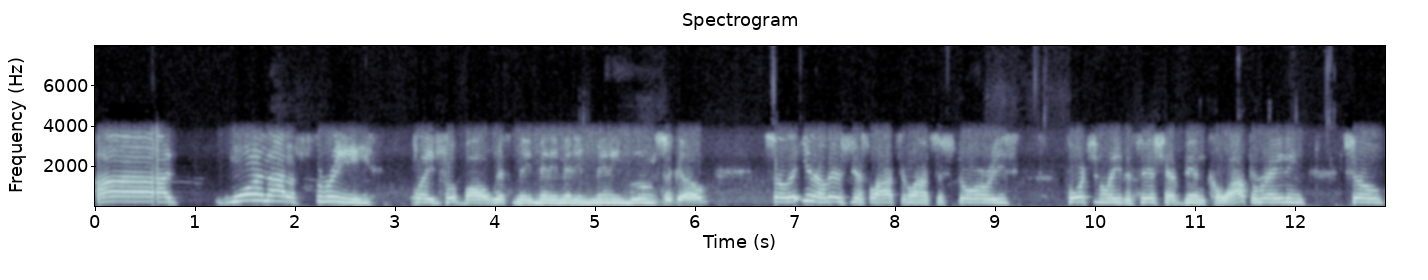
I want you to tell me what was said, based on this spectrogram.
Uh, one out of three played football with me many, many, many moons ago. So, you know, there's just lots and lots of stories. Fortunately, the fish have been cooperating. So,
